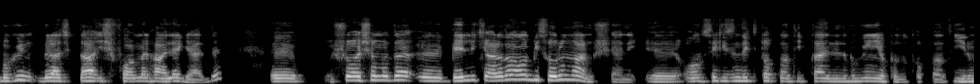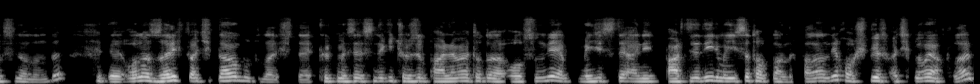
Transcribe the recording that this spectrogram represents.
Bugün birazcık daha iş formal hale geldi. E, şu aşamada e, belli ki aradan ama bir sorun varmış. Yani e, 18'indeki toplantı iptal edildi. Bugün yapıldı toplantı. 20'sine alındı. E, ona zarif bir açıklama buldular işte. Kürt meselesindeki çözüm parlamentoda olsun diye mecliste hani partide değil mecliste toplandık falan diye hoş bir açıklama yaptılar.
